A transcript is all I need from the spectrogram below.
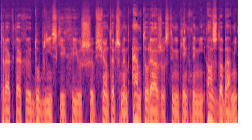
traktach dublińskich już w świątecznym anturażu, z tymi pięknymi ozdobami.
